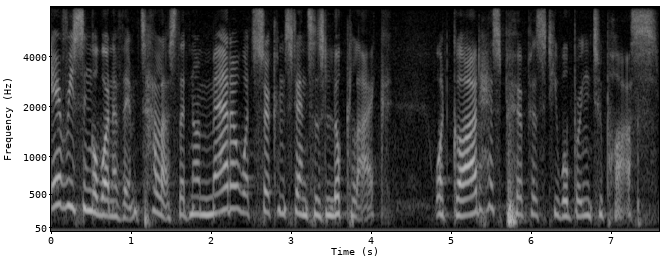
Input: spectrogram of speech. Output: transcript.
every single one of them tell us that no matter what circumstances look like, what God has purposed, he will bring to pass.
